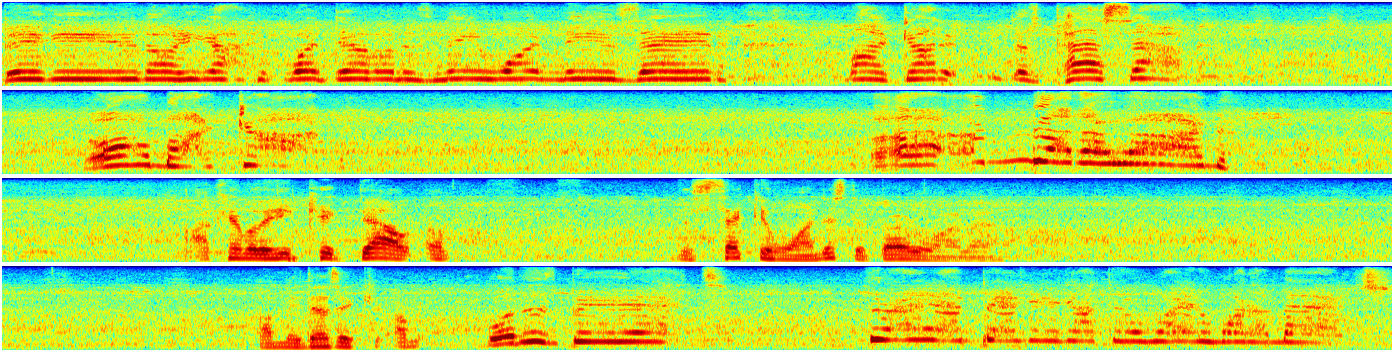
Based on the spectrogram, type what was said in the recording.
Biggie, you know, he got went down on his knee, one knee, Zayn. My God, it, he just passed out. Oh my God! Uh, another one! I can't believe he kicked out of the second one. This is the third one, man. I mean, does it? I mean, will this be it? Three and Biggie got the way to win a match.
